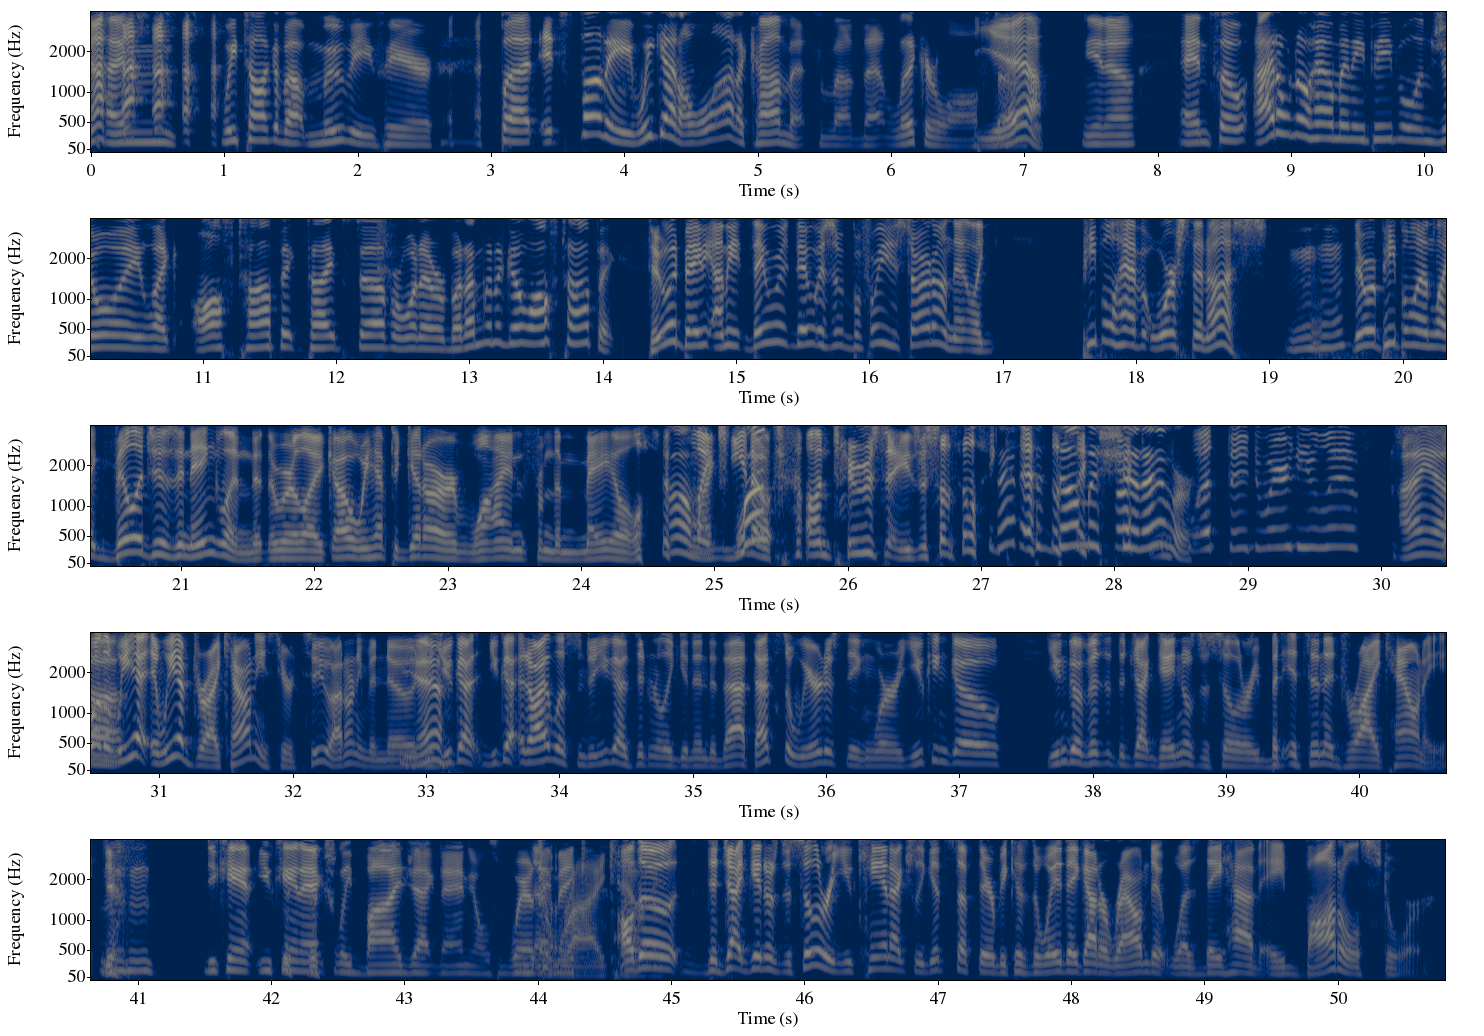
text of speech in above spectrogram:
I'm, we talk about movies here, but it's funny. We got a lot of comments about that liquor law stuff. Yeah. You know? And so I don't know how many people enjoy like off topic type stuff or whatever, but I'm going to go off topic. Do it, baby. I mean, they were there was before you start on that. Like, people have it worse than us. Mm-hmm. There were people in like villages in England that they were like, "Oh, we have to get our wine from the mail." Oh, my- like you know, on Tuesdays or something like That's that. That's the I was like, dumbest shit ever. What? The, where do you live? I, uh, well, we ha- and we have dry counties here too. I don't even know. Yeah. Did you got you got. And I listened to you guys didn't really get into that. That's the weirdest thing where you can go you can go visit the Jack Daniel's distillery, but it's in a dry county. Yeah. mhm. You can't you can't actually buy Jack Daniels where they No. make it. Although the Jack Daniels distillery, you can actually get stuff there because the way they got around it was they have a bottle store.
